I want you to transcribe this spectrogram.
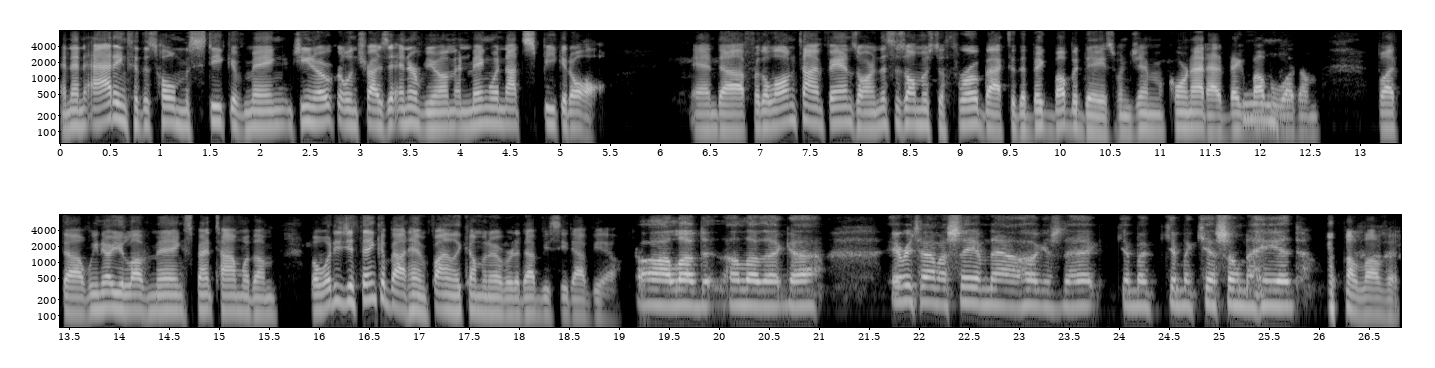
And then adding to this whole mystique of Meng, Gene Okerlund tries to interview him, and Meng would not speak at all. And uh, for the longtime fans, Arn, this is almost a throwback to the Big Bubba days when Jim Cornette had Big Bubba mm. with him. But uh, we know you love Meng, spent time with him. But what did you think about him finally coming over to WCW? Oh, I loved it. I love that guy every time I see him now, I hug his neck, give him a, give him a kiss on the head. I love it.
